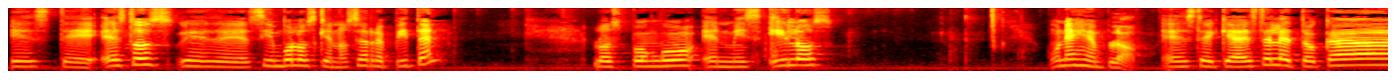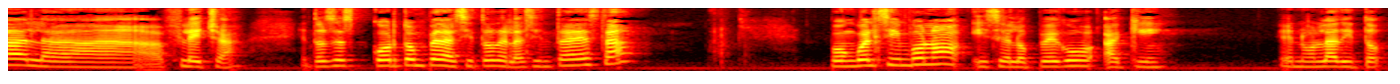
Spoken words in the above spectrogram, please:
este, estos eh, símbolos que no se repiten, los pongo en mis hilos un ejemplo, este que a este le toca la flecha. Entonces corto un pedacito de la cinta esta, pongo el símbolo y se lo pego aquí, en un ladito.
